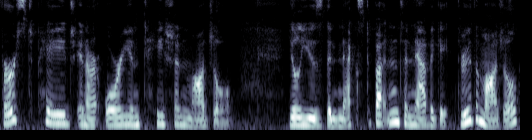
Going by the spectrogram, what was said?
first page in our orientation module. You'll use the Next button to navigate through the module,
